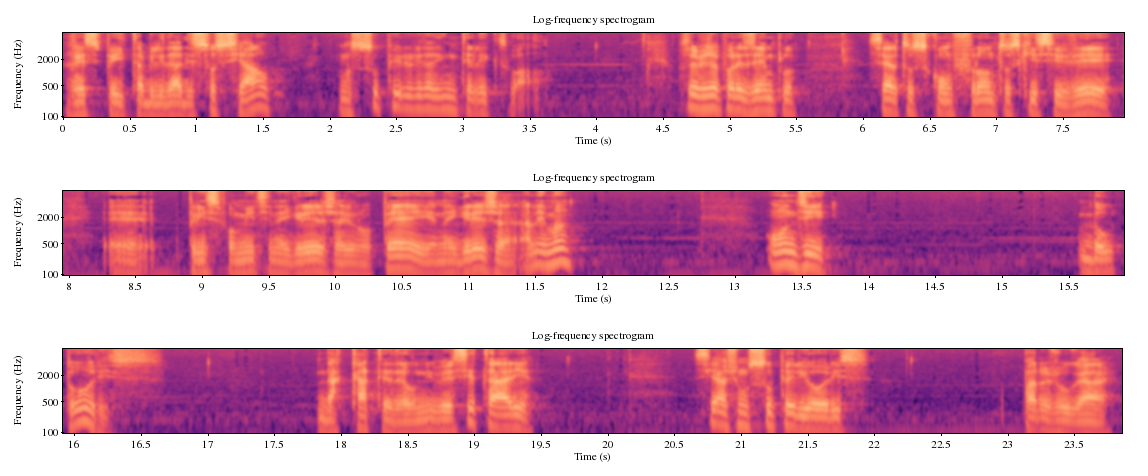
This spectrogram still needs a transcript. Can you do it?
respeitabilidade social, uma superioridade intelectual. Você veja, por exemplo, certos confrontos que se vê, é, principalmente na igreja europeia, na igreja alemã, onde doutores da cátedra universitária se acham superiores para julgar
